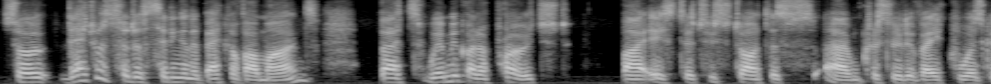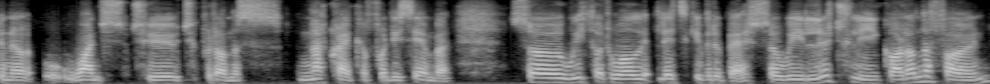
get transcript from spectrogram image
So that was sort of sitting in the back of our minds. But when we got approached, by Esther to start this. Um, Chris Ludovik was going to want to to put on this Nutcracker for December, so we thought, well, let's give it a bash. So we literally got on the phone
